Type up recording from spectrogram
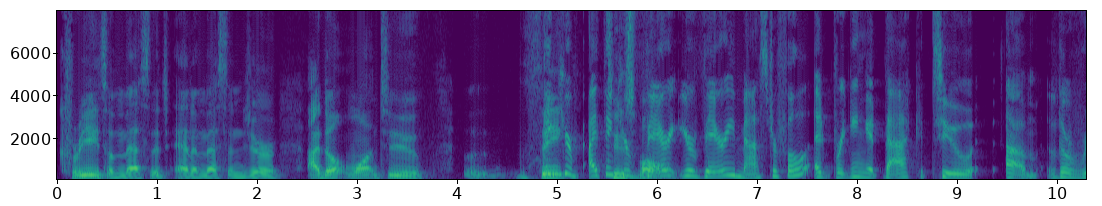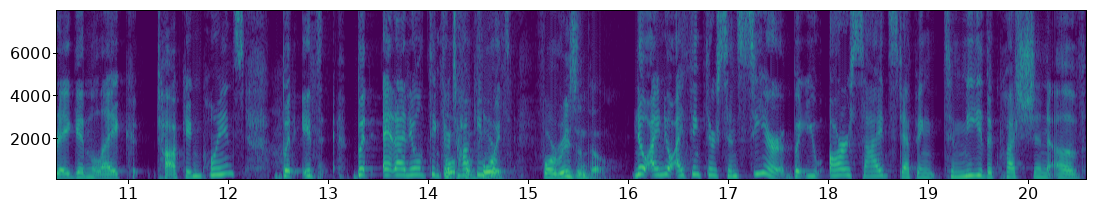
creates a message and a messenger. I don't want to think, you're I think you're small. very you're very masterful at bringing it back to um, the Reagan like talking points, but it's but and I don't think they're for, talking for, points for a reason though. No, I know. I think they're sincere, but you are sidestepping to me the question of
